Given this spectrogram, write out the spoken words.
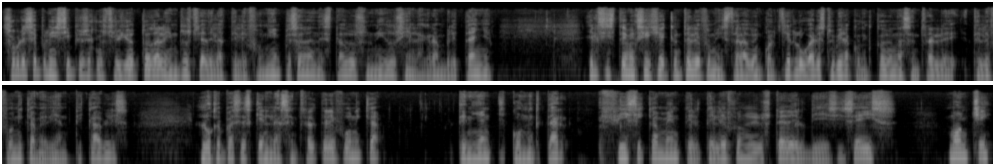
Sobre ese principio se construyó toda la industria de la telefonía, empezando en Estados Unidos y en la Gran Bretaña. El sistema exigía que un teléfono instalado en cualquier lugar estuviera conectado a una central eh, telefónica mediante cables. Lo que pasa es que en la central telefónica tenían que conectar físicamente el teléfono de usted, el 16 Monchi.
